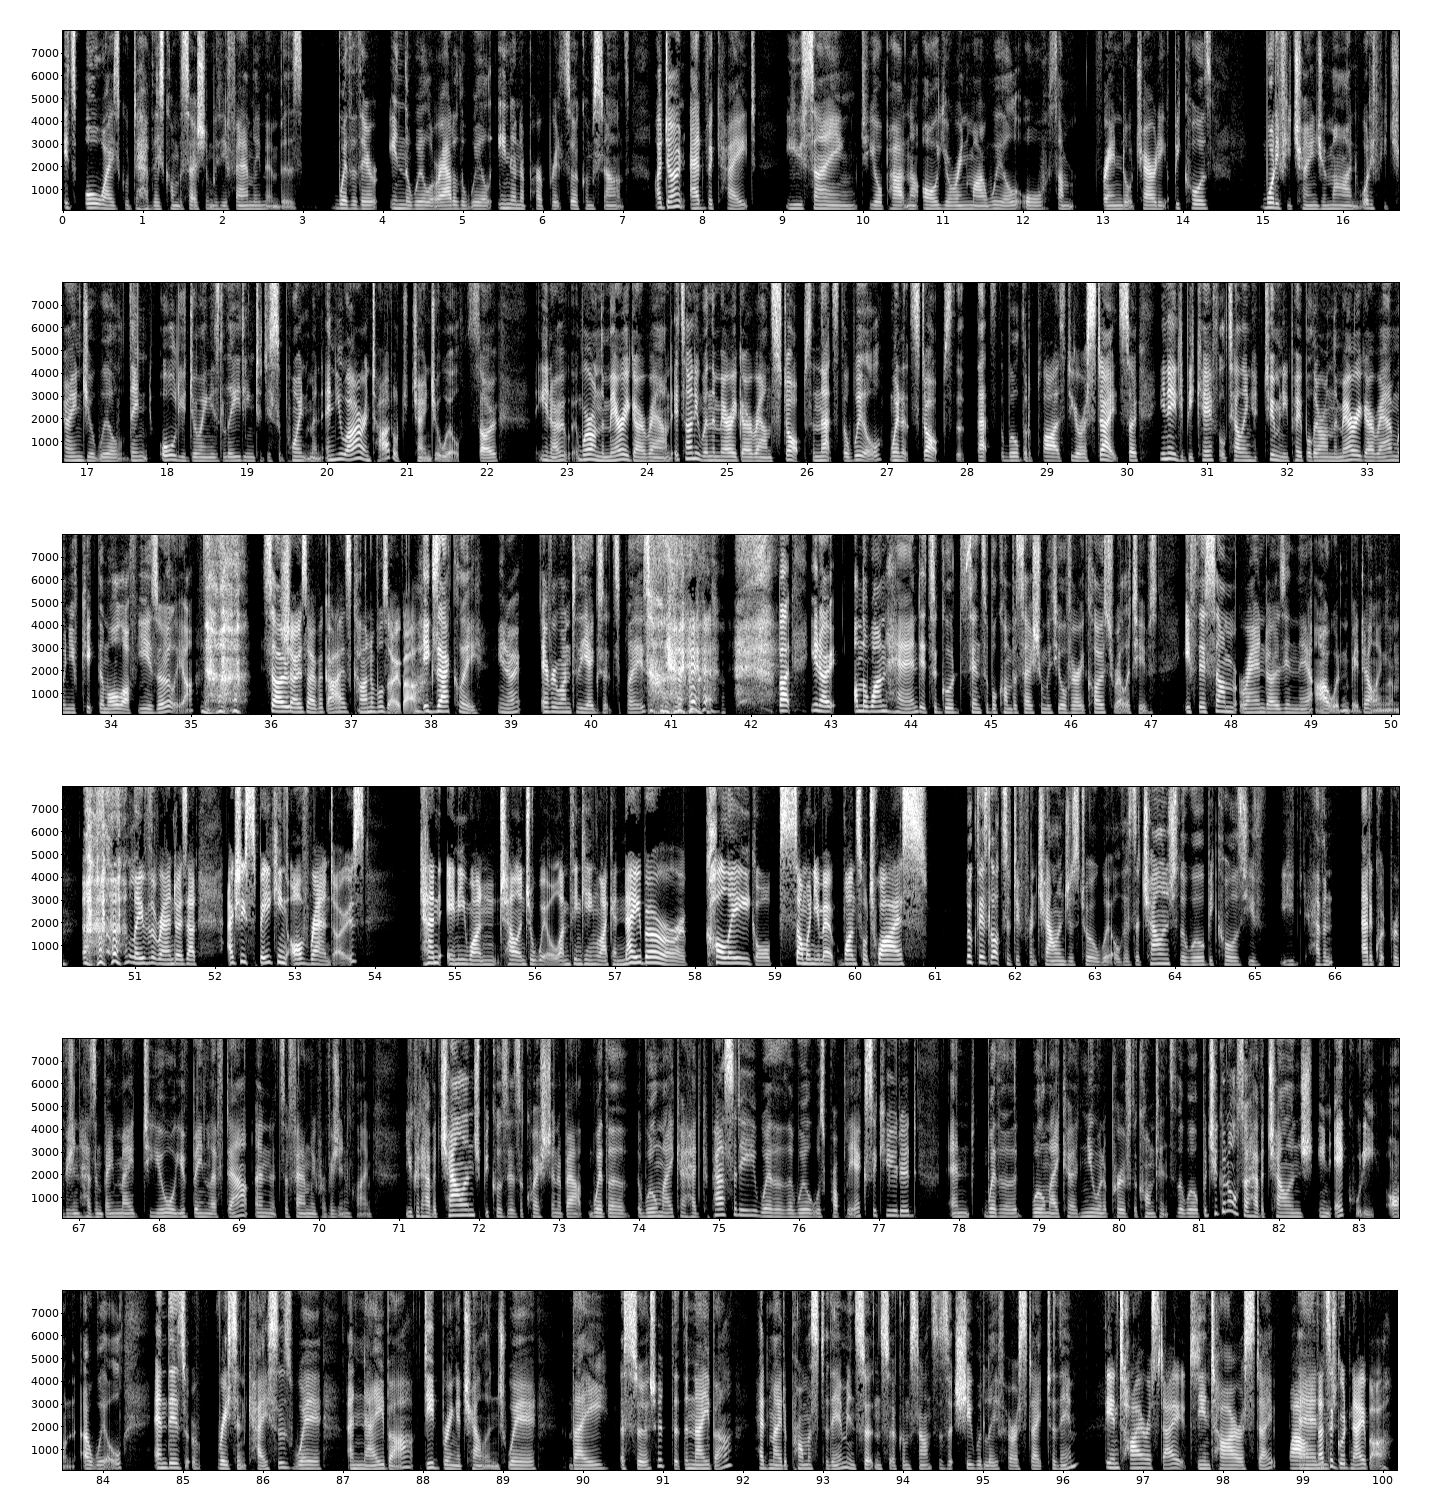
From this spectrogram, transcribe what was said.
it's always good to have these conversations with your family members, whether they're in the will or out of the will, in an appropriate circumstance. I don't advocate you saying to your partner, oh, you're in my will, or some friend or charity, because what if you change your mind? What if you change your will? Then all you're doing is leading to disappointment, and you are entitled to change your will. So, you know, we're on the merry-go-round. It's only when the merry-go-round stops, and that's the will, when it stops, that that's the will that applies to your estate. So you need to be careful telling too many people they're on the merry-go-round when you've kicked them all off years earlier. so show's over, guys. Carnival's over. Exactly. You know, everyone to the exits, please. but, you know, on the one hand, it's a good, sensible conversation with your very close relatives. If there's some randos in there, I wouldn't be telling them. Leave the randos out. Actually, speaking of randos, can anyone challenge a will? I'm thinking like a neighbour or a colleague or someone you met once or twice. Look, there's lots of different challenges to a will. There's a challenge to the will because you've you haven't adequate provision hasn't been made to you or you've been left out and it's a family provision claim. You could have a challenge because there's a question about whether the will maker had capacity, whether the will was properly executed, and whether the will maker knew and approved the contents of the will. But you can also have a challenge in equity on a will. And there's recent cases where a neighbour did bring a challenge where they asserted that the neighbour had made a promise to them in certain circumstances that she would leave her estate to them. The entire estate. The entire estate. Wow, and, that's a good neighbour.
